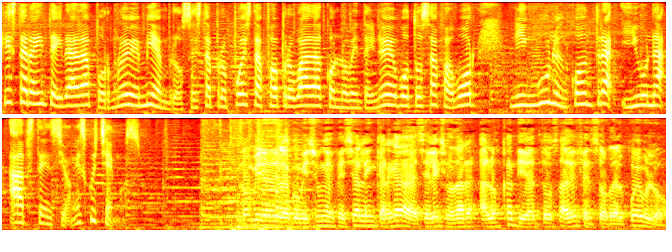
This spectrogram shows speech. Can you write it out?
que estará integrada por nueve miembros. Esta propuesta fue aprobada con 99 votos a favor, ninguno en contra y una abstención. Escuchemos. Nómina de la comisión especial encargada de seleccionar a los candidatos a defensor del pueblo.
